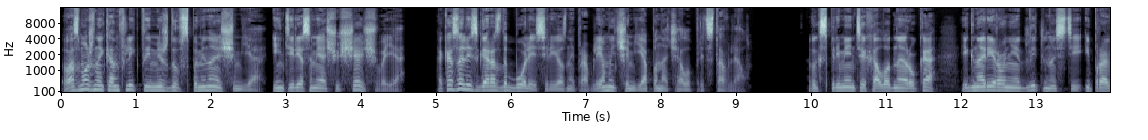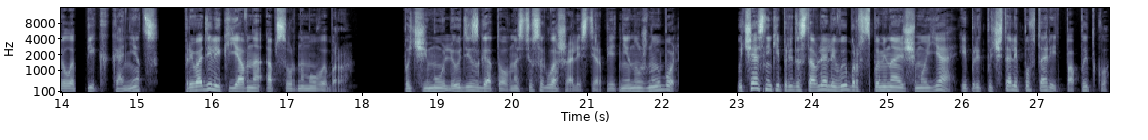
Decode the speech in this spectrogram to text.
Возможные конфликты между вспоминающим «я» и интересами ощущающего «я» оказались гораздо более серьезной проблемой, чем я поначалу представлял. В эксперименте «Холодная рука» игнорирование длительности и правило «пик-конец» приводили к явно абсурдному выбору. Почему люди с готовностью соглашались терпеть ненужную боль? Участники предоставляли выбор вспоминающему «я» и предпочитали повторить попытку,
